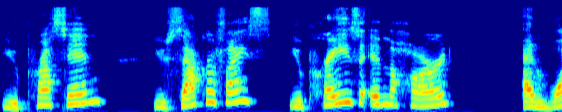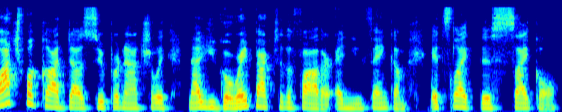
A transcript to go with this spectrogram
you press in, you sacrifice, you praise in the hard, and watch what God does supernaturally. Now you go right back to the Father and you thank Him. It's like this cycle.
